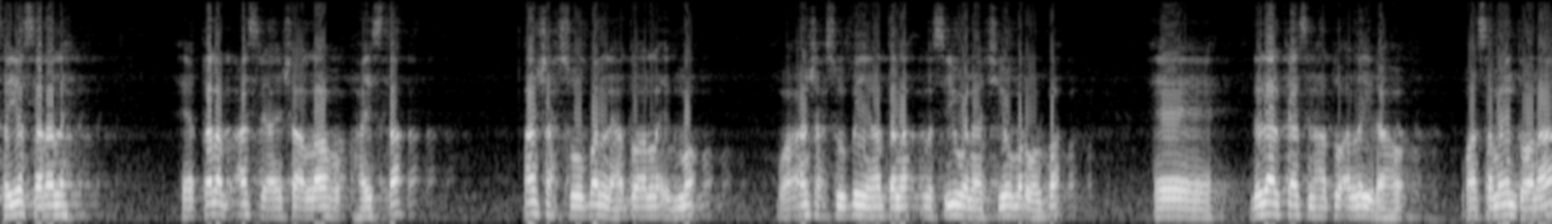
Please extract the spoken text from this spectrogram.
tayo sare leh ee qalab casri ah insha allahu haysta. Anshax suuban leh hadduu alla idmo. Waa anshax suuban yahin haddana la sii wanaajiyo mar walba dadaalkaasna hadduu alla yidhaaho waan samayn doonaa.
